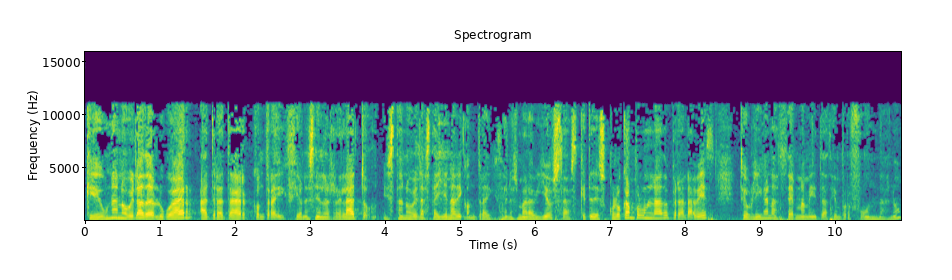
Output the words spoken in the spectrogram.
que una novela da lugar a tratar contradicciones en el relato. Esta novela está llena de contradicciones maravillosas que te descolocan por un lado, pero a la vez te obligan a hacer una meditación profunda, ¿no?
